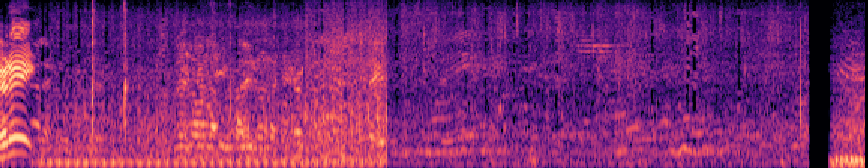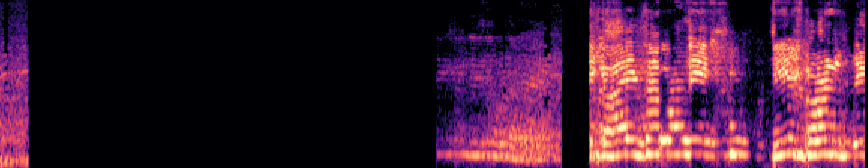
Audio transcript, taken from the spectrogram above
రెడీ. ఈ కార్యక్రమాన్ని తీసుకోవడానికి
